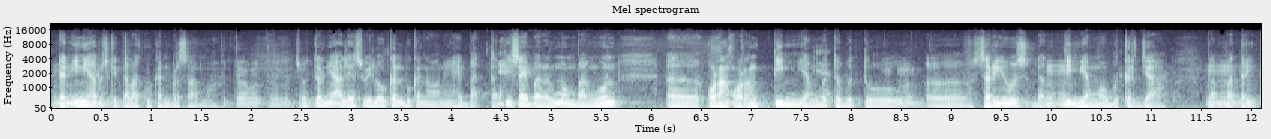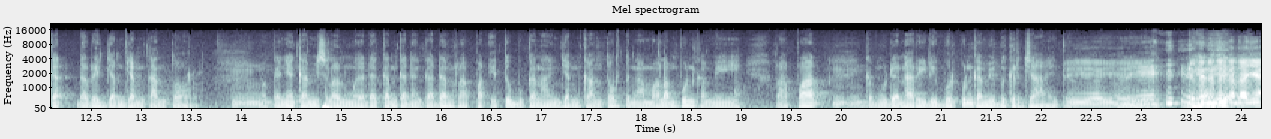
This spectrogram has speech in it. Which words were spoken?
Dan ini harus kita lakukan bersama. Betul betul betul. Sebetulnya alias Willow kan bukan orang yang hebat, tapi saya baru membangun eh, orang-orang tim yang betul-betul eh, serius dan tim yang mau bekerja tanpa terikat dari jam-jam kantor. Makanya kami selalu mengadakan kadang-kadang rapat itu bukan hanya jam kantor, tengah malam pun kami rapat, kemudian hari libur pun kami bekerja itu. Iya iya iya. Dengar-dengar katanya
